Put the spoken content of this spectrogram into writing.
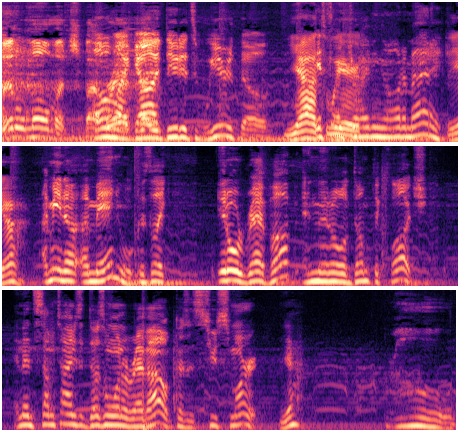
Little moments by Oh my god, Pitt. dude, it's weird though. Yeah, it's, it's weird. like driving automatic. yeah. I mean, a, a manual, because like it'll rev up and then it'll dump the clutch, and then sometimes it doesn't want to rev out because it's too smart. Yeah. Bro,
